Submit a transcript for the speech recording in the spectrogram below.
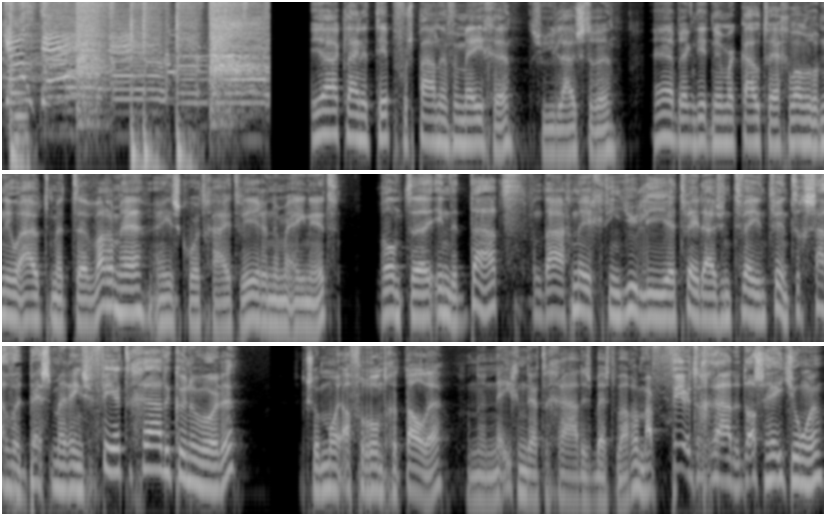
koud hè? Ja, kleine tip voor Spaan en Vermegen. Als jullie luisteren. Eh, breng dit nummer koud hè, gewoon weer opnieuw uit met eh, warm hè. En je scoort geit weer een nummer 1 hit. Want eh, inderdaad, vandaag 19 juli eh, 2022 zou het best maar eens 40 graden kunnen worden. Zo'n mooi afgerond getal hè. Van, eh, 39 graden is best warm, maar 40 graden, dat is heet jongen.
